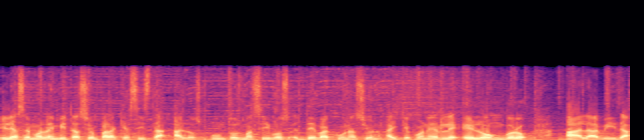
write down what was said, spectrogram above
y le hacemos la invitación para que asista a los puntos masivos de vacunación. Hay que ponerle el hombro a la vida.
